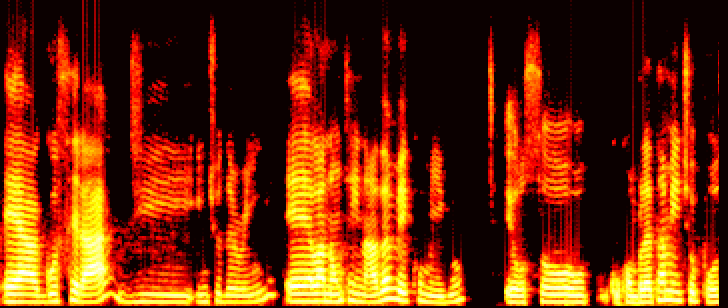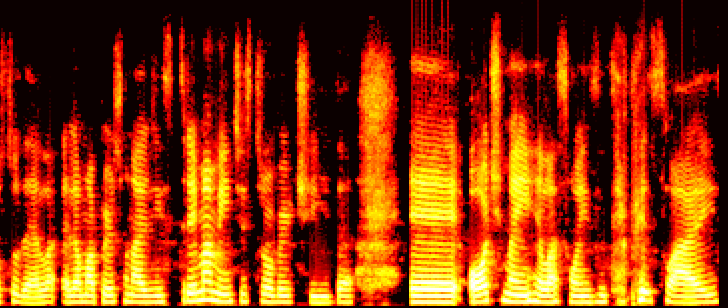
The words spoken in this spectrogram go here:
é a Gosserá, de Into the Ring. Ela não tem nada a ver comigo. Eu sou completamente oposto dela. Ela é uma personagem extremamente extrovertida, é ótima em relações interpessoais.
